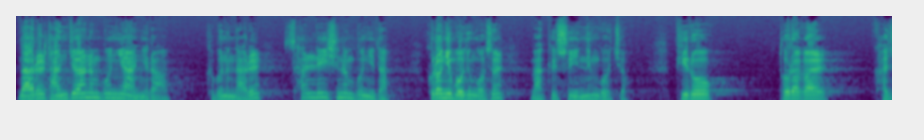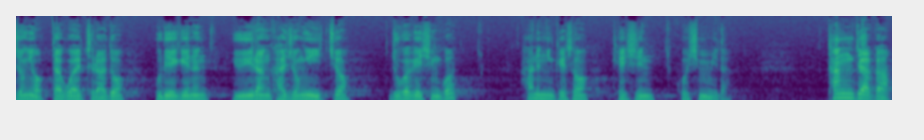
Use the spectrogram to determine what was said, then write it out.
나를 단죄하는 분이 아니라 그분은 나를 살리시는 분이다. 그러니 모든 것을 맡길 수 있는 거죠. 비록 돌아갈 가정이 없다고 할지라도 우리에게는 유일한 가정이 있죠. 누가 계신 곳? 하느님께서 계신 곳입니다. 탕자가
